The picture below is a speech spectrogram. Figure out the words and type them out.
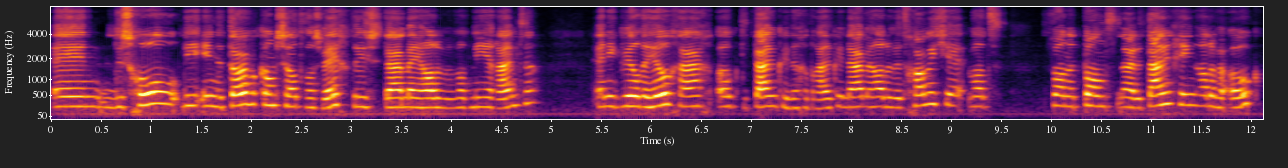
En de school die in de tarwekamp zat was weg, dus daarmee hadden we wat meer ruimte. En ik wilde heel graag ook de tuin kunnen gebruiken. En daarmee hadden we het gangetje wat van het pand naar de tuin ging, hadden we ook.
